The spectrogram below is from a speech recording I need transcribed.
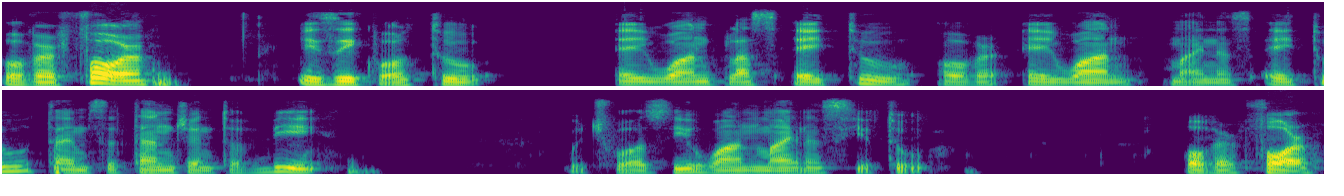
over 4, is equal to a1 plus a2 over a1 minus a2 times the tangent of b, which was u1 minus u2 over 4.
